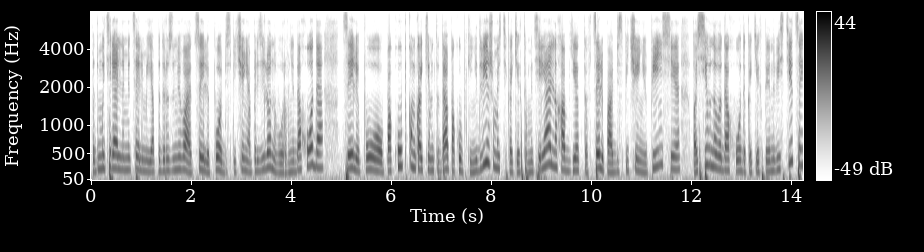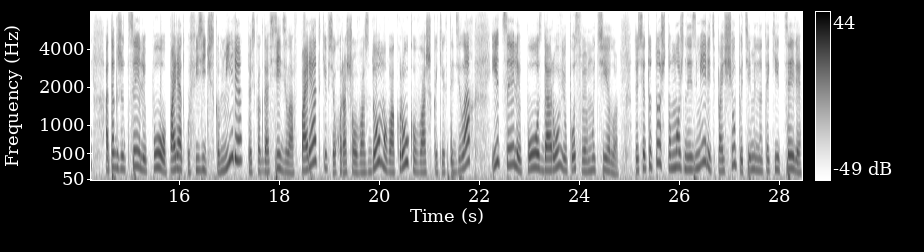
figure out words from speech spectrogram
Под материальными целями я подразумеваю цели по обеспечению определенного уровня дохода, цели по покупкам каким-то, да, покупки недвижимости, каких-то материальных объектов, цели по обеспечению пенсии, пассивного дохода, каких-то инвестиций, а также цели по порядку в физическом мире, то есть когда все дела в порядке, все хорошо у вас дома, вокруг, в ваших каких-то делах, и цели по здоровью, по своему телу. То есть это то, что можно измерить, пощупать, именно такие цели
